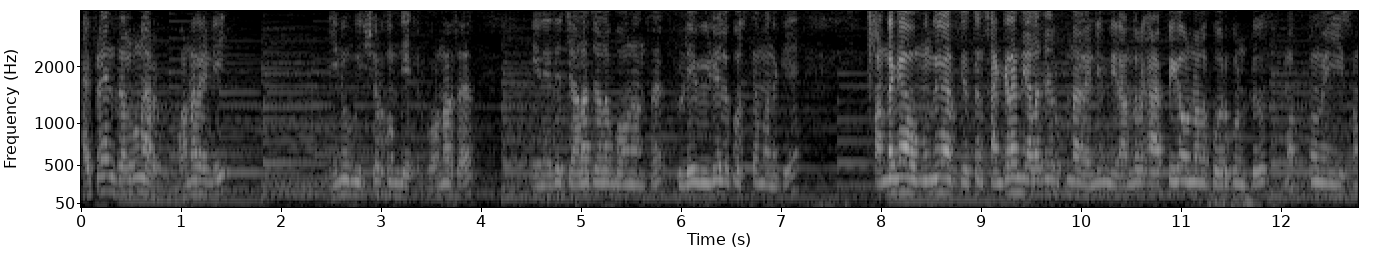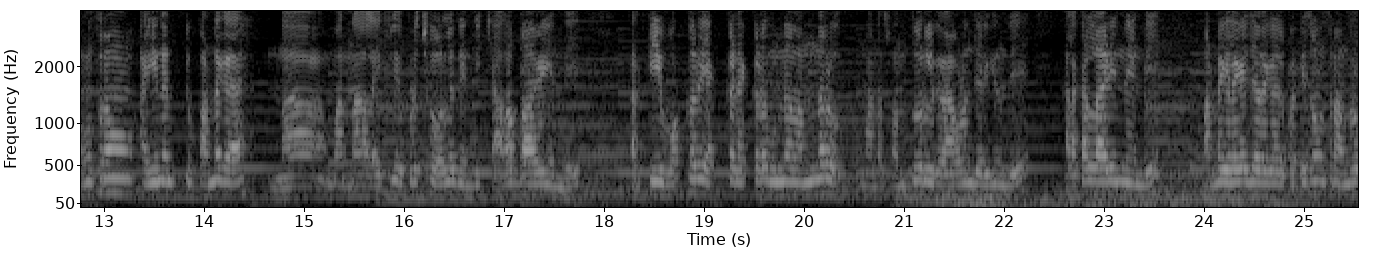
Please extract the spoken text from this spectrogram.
హై ఫ్రెండ్స్ ఎలాగున్నారు బాగున్నారండి? నేను ఈశ్వర్ హోమ్ థియేటర్. బాగున్నారు సార్? నేనైతే చాలా చాలా బాగున్నాను సార్. టుడే వీడియోలోకి వస్తే మనకి పండగ ముందుగా చెప్తాను. సంక్రాంతి ఎలా జరుపుకున్నారండి? మీరు అందరూ హ్యాపీగా ఉండాలని కోరుకుంటూ మొత్తం ఈ సంవత్సరం అయినట్టు పండగ నా మన నా లైఫ్లో ఎప్పుడు చూడలేదండి. చాలా బాగా అయింది. ప్రతి ఒక్కరు ఎక్కడెక్కడ ఉన్న వాళ్ళందరూ మన సొంత ఊర్లకు రావడం జరిగింది. కలకల్లాడిందండి పండగ ఇలాగే జరగాలి. ప్రతి సంవత్సరం అందరూ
